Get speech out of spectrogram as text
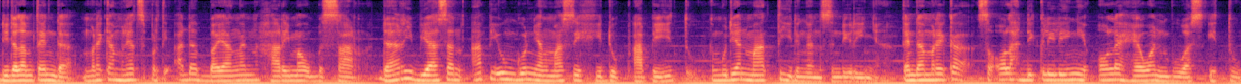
di dalam tenda, mereka melihat seperti ada bayangan harimau besar dari biasan api unggun yang masih hidup. Api itu kemudian mati dengan sendirinya. Tenda mereka seolah dikelilingi oleh hewan buas itu.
